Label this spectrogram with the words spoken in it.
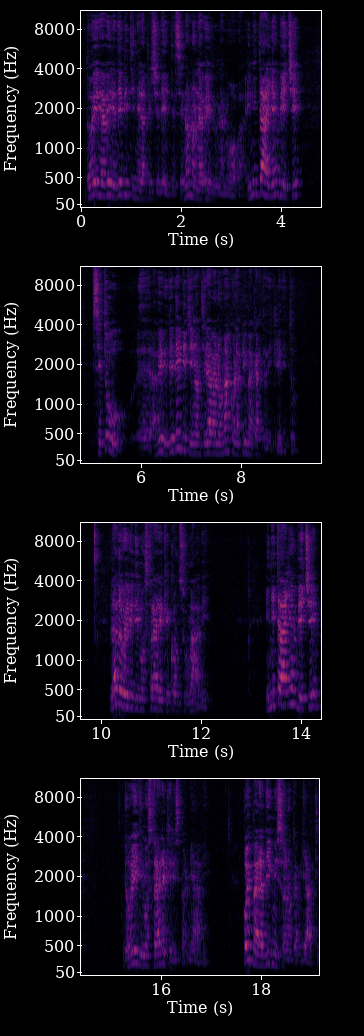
dovevi avere debiti nella precedente se no non avevi una nuova. In italia invece se tu eh, avevi dei debiti non ti davano manco la prima carta di credito. Là dovevi dimostrare che consumavi. In italia invece dovevi dimostrare che risparmiavi. Poi i paradigmi sono cambiati.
